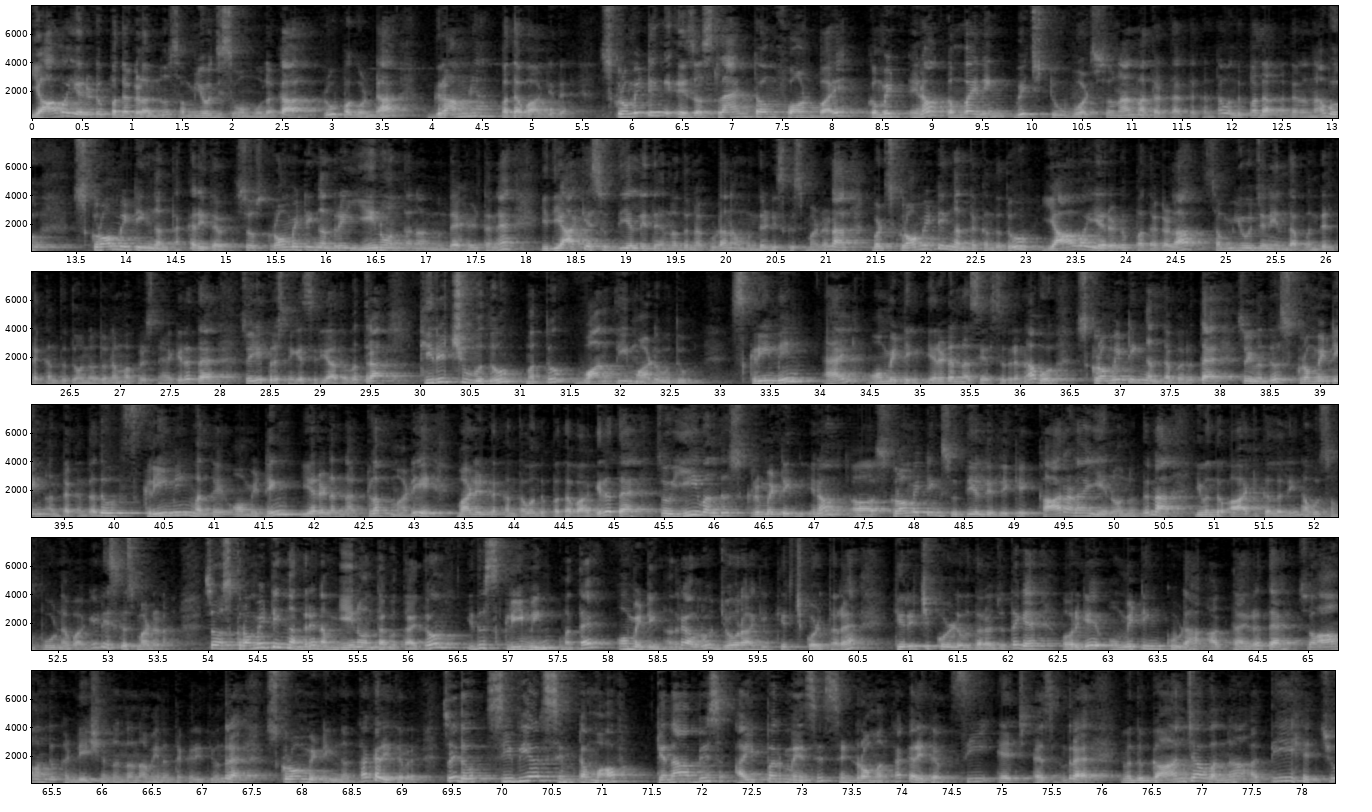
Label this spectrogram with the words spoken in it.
ಯಾವ ಎರಡು ಪದಗಳನ್ನು ಸಂಯೋಜಿಸುವ ಮೂಲಕ ರೂಪುಗೊಂಡ ಗ್ರಾಮ್ಯ ಪದವಾಗಿದೆ. Scromiting is a slang term form by commit ಏನೋ combining which two words so ನಾನು ಮಾತಾಡ್ತಾ ಇರ್ತಕ್ಕಂಥ ಒಂದು ಪದ, ಅದನ್ನು ನಾವು ಸ್ಕ್ರೋಮಿಟಿಂಗ್ ಅಂತ ಕರಿತೇವೆ. ಸೊ ಸ್ಕ್ರೋಮಿಟಿಂಗ್ ಅಂದರೆ ಏನು ಅಂತ ನಾನು ಮುಂದೆ ಹೇಳ್ತೇನೆ. ಇದು ಯಾಕೆ ಸುದ್ದಿಯಲ್ಲಿದೆ ಅನ್ನೋದನ್ನು ಕೂಡ ನಾವು ಮುಂದೆ ಡಿಸ್ಕಸ್ ಮಾಡೋಣ. ಬಟ್ ಸ್ಕ್ರೋಮಿಟಿಂಗ್ ಅಂತಕ್ಕಂಥದ್ದು ಯಾವ ಎರಡು ಪದಗಳ ಸಂಯೋಜನೆಯಿಂದ ಬಂದಿರತಕ್ಕಂಥದ್ದು ಅನ್ನೋದು ನಮ್ಮ ಪ್ರಶ್ನೆ ಆಗಿರುತ್ತೆ. ಸೊ ಈ ಪ್ರಶ್ನೆಗೆ ಸರಿಯಾದ ಉತ್ತರ, ಕಿರಿಚುವುದು ಮತ್ತು ವಾಂತಿ ಮಾಡುವುದು. ಸ್ಕ್ರೀಮಿಂಗ್ ಆ್ಯಂಡ್ ವಾಮಿಟಿಂಗ್ ಎರಡನ್ನು ಸೇರಿಸಿದ್ರೆ ನಾವು ಸ್ಕ್ರೊಮಿಟಿಂಗ್ ಅಂತ ಬರುತ್ತೆ. ಸೊ ಈ ಒಂದು ಸ್ಕ್ರೊಮಿಟಿಂಗ್ ಅಂತಕ್ಕಂಥದ್ದು ಸ್ಕ್ರೀಮಿಂಗ್ ಮತ್ತು ವಾಮಿಟಿಂಗ್ ಎರಡನ್ನು ಕ್ಲಬ್ ಮಾಡಿ ಮಾಡಿರ್ತಕ್ಕಂಥ ಒಂದು ಪದವಾಗಿರುತ್ತೆ. ಸೊ ಈ ಒಂದು ಸ್ಕ್ರಿಮಿಟಿಂಗ್ ಏನೋ ಸ್ಕ್ರಾಮಿಟಿಂಗ್ ಸುದ್ದಿಯಲ್ಲಿರಲಿಕ್ಕೆ ಕಾರಣ ಏನು ಅನ್ನೋದನ್ನು ಈ ಒಂದು ಆರ್ಟಿಕಲಲ್ಲಿ ನಾವು ಸಂಪೂರ್ಣವಾಗಿ ಡಿಸ್ಕಸ್ ಮಾಡೋಣ. ಸೊ ಸ್ಕ್ರೊಮಿಟಿಂಗ್ ಅಂದರೆ ನಮಗೇನು ಅಂತ ಗೊತ್ತಾಯಿತು? ಇದು ಸ್ಕ್ರೀಮಿಂಗ್ ಮತ್ತು ವಾಮಿಟಿಂಗ್ ಅಂದರೆ ಅವರು ಜೋರಾಗಿ ಕಿರ್ಚ್ಕೊಳ್ತಾರೆ. ಕಿರಿಚಿಕೊಳ್ಳುವುದರ ಜೊತೆಗೆ ಅವರಿಗೆ ಒಮಿಟಿಂಗ್ ಕೂಡ ಆಗ್ತಾ ಇರುತ್ತೆ. ಸೊ ಆ ಒಂದು ಕಂಡೀಷನನ್ನು ನಾವೇನಂತ ಕರಿತೀವಿ ಅಂದರೆ ಸ್ಕ್ರೋಮಿಟಿಂಗ್ ಅಂತ ಕರಿತೇವೆ. ಸೊ ಇದು severe symptom of cannabis hyperemesis syndrome ಅಂತ ಕರಿತೇವೆ. ಸಿ ಎಚ್ ಎಸ್ ಅಂದರೆ ಈ ಒಂದು ಗಾಂಜಾವನ್ನು ಅತಿ ಹೆಚ್ಚು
